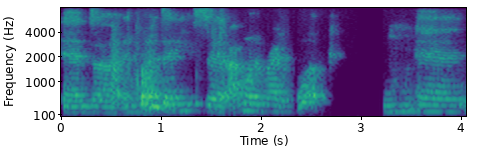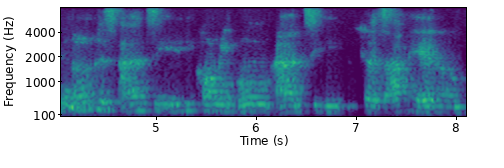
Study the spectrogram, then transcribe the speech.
And uh, and one day he said, I want to write a book. Mhm. And you know, his auntie, he called me um auntie because I've had him,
